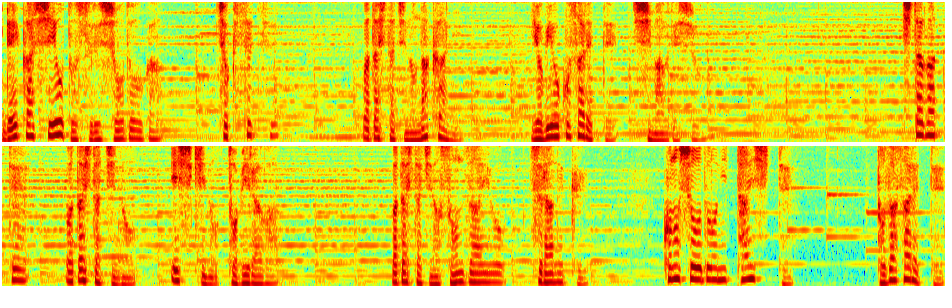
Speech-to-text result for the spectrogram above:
霊化しようとする衝動が直接私たちの中に呼び起こされてしまうでしょう。したがって私たちの意識の扉は私たちの存在を貫くこの衝動に対して閉ざされて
